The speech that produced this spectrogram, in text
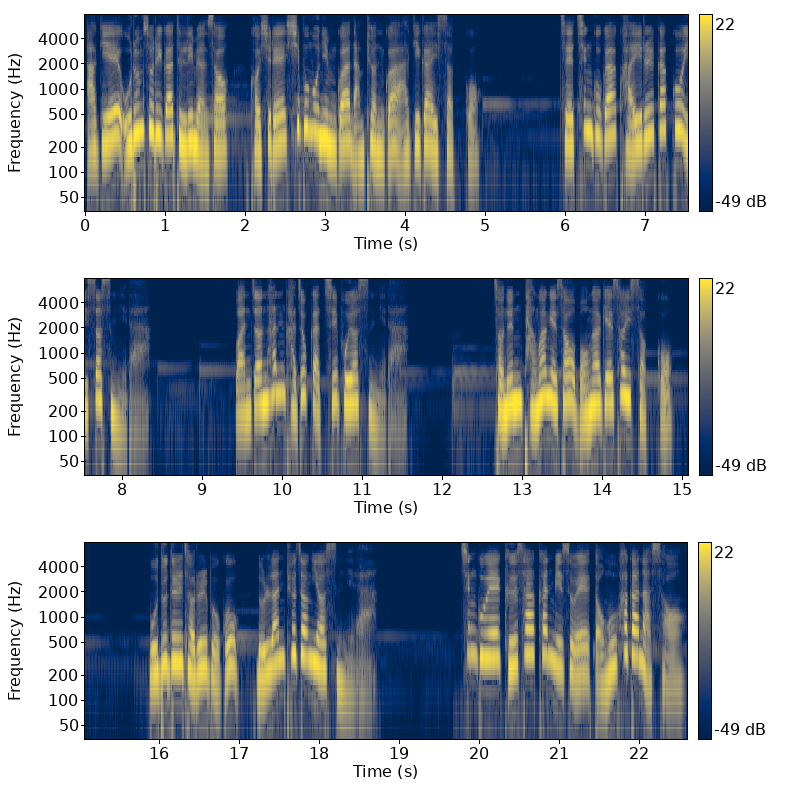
아기의 울음소리가 들리면서 거실에 시부모님과 남편과 아기가 있었고 제 친구가 과일을 깎고 있었습니다. 완전 한 가족같이 보였습니다. 저는 당황해서 멍하게 서 있었고 모두들 저를 보고 놀란 표정이었습니다. 친구의 그 사악한 미소에 너무 화가 나서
